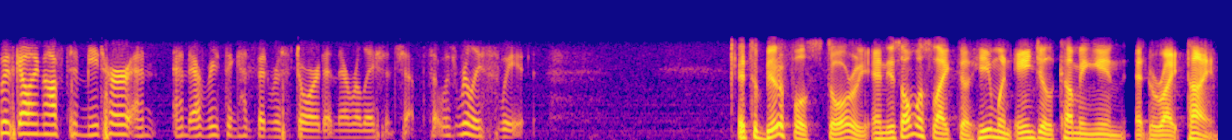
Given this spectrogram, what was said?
was going off to meet her, and and everything had been restored in their relationship. So it was really sweet. It's a beautiful story, and it's almost like a human angel coming in at the right time,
